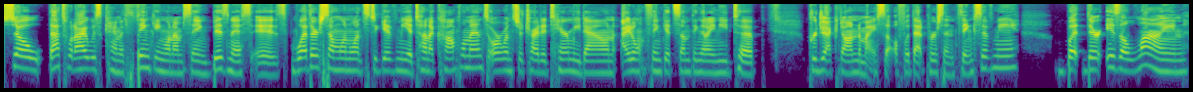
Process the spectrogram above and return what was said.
So that's what I was kind of thinking when I'm saying business is whether someone wants to give me a ton of compliments or wants to try to tear me down, I don't think it's something that I need to project onto myself what that person thinks of me. But there is a line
